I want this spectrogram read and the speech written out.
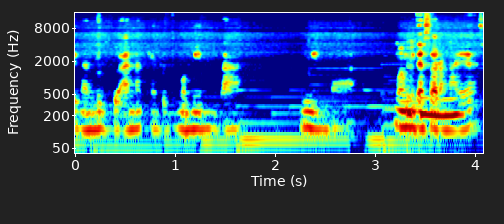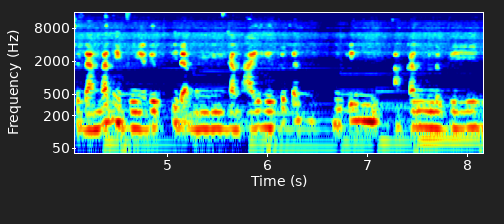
dengan ibu anaknya itu meminta meminta meminta seorang ayah. Sedangkan ibunya itu tidak menginginkan ayah itu kan mungkin akan lebih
